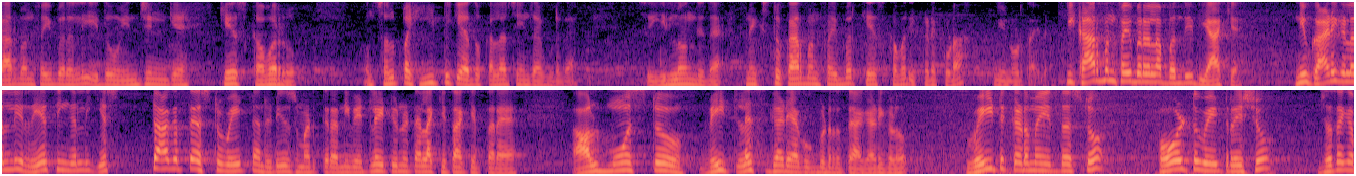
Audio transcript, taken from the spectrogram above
ಕಾರ್ಬನ್ ಫೈಬರಲ್ಲಿ ಇದು ಇಂಜಿನ್ಗೆ ಕೇಸ್ ಕವರು ಒಂದು ಸ್ವಲ್ಪ ಹೀಟಿಗೆ ಅದು ಕಲರ್ ಚೇಂಜ್ ಆಗಿಬಿಟ್ಟಿದೆ. ಸೊ ಇಲ್ಲೊಂದಿದೆ. Next carbon fibre case cover ಈ ಕಡೆ ಕೂಡ ನೀವು ನೋಡ್ತಾ ಇದೆ ಈ ಕಾರ್ಬನ್ ಫೈಬರ್ ಎಲ್ಲ ಬಂದಿದ್ದು ಯಾಕೆ? ನೀವು ಗಾಡಿಗಳಲ್ಲಿ ರೇಸಿಂಗಲ್ಲಿ ಎಷ್ಟಾಗುತ್ತೆ ಅಷ್ಟು ವೆಯ್ಟ್ನ ರಿಡ್ಯೂಸ್ ಮಾಡ್ತೀರಾ? ನೀವು ಹೆಡ್ಲೈಟ್ ಯೂನಿಟ್ ಎಲ್ಲ ಕಿತ್ತಾಕಿರ್ತಾರೆ. ಆಲ್ಮೋಸ್ಟು ವೆಯ್ಟ್ಲೆಸ್ ಗಾಡಿ ಆಗೋಗ್ಬಿಟ್ಟಿರುತ್ತೆ ಆ ಗಾಡಿಗಳು. ವೆಯ್ಟ್ ಕಡಿಮೆ ಇದ್ದಷ್ಟು ಪವರ್ ಟು ವೆಯ್ಟ್ ರೇಷು ಜೊತೆಗೆ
